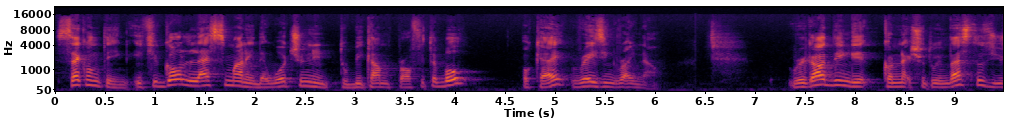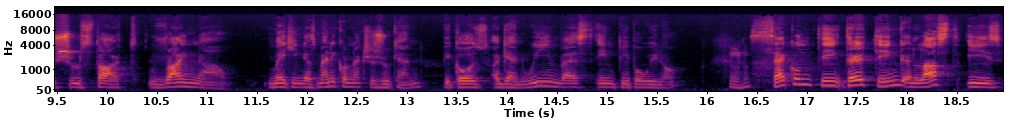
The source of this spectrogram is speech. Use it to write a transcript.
Second thing, if you got less money than what you need to become profitable, okay, raising right now. Regarding connection to investors, you should start right now making as many connections you can because again, we invest in people we know. Second thing, third thing, and last is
